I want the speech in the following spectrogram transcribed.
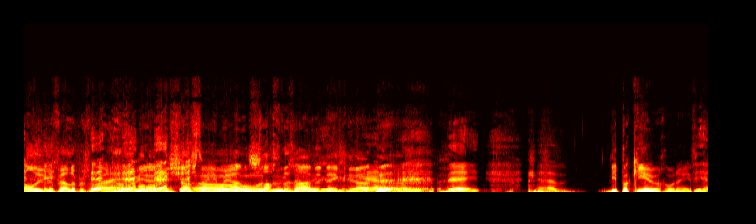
Al die developers waren helemaal ja. enthousiast om hiermee aan de Oh, slag te gaan ja. en denken, ja, Ja. nee. Die parkeren we gewoon even. ja.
